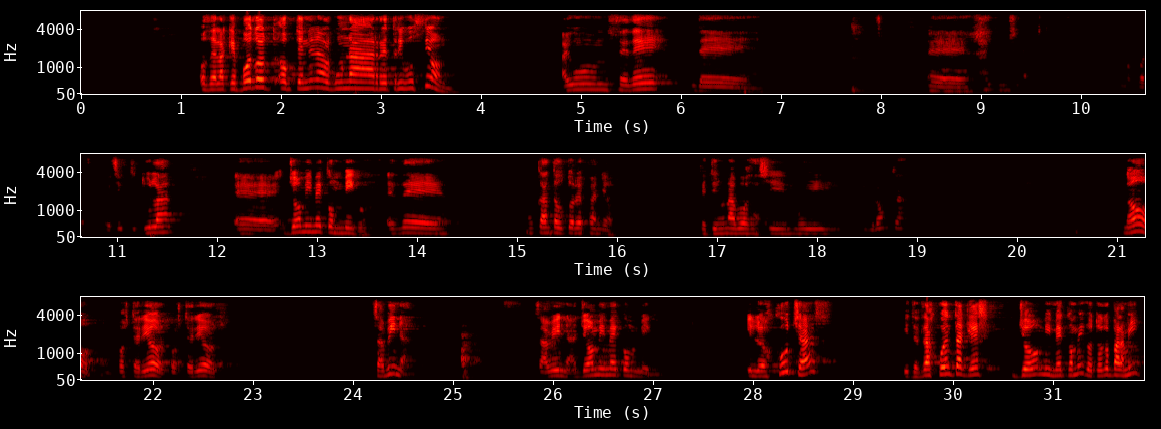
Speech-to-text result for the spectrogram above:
o de la que puedo obtener alguna retribución. Hay un CD de... Eh, ¿Cómo se llama esto? No me acuerdo. Que se titula eh, Yo mime conmigo. Es de un cantautor español que tiene una voz así muy, bronca. No, posterior, posterior. Sabina. Sabina, yo mime conmigo. Y lo escuchas y te das cuenta que es yo mime conmigo, todo para mí.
